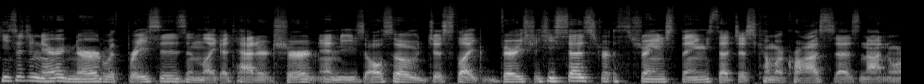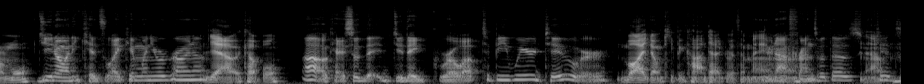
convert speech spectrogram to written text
He's a generic nerd with braces and like a tattered shirt, and he's also just like very. He says str- strange things that just come across as not normal. Do you know any kids like him when you were growing up? Yeah, a couple. Oh, okay. So they, do they grow up to be weird too, or Well, I don't keep in contact with him anymore. you're not friends with those No. kids?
